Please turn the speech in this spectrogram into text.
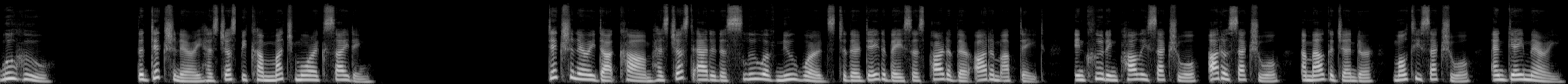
Woohoo! The dictionary has just become much more exciting. Dictionary.com has just added a slew of new words to their database as part of their autumn update, including polysexual, autosexual, amalgagender, multisexual, and gay marry.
